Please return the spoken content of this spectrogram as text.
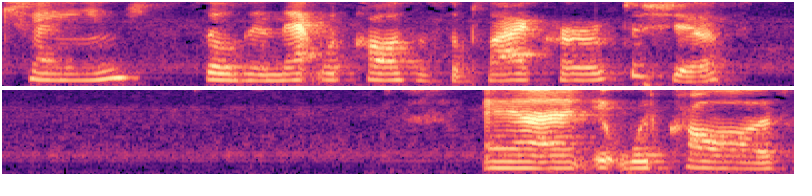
change, so then that would cause the supply curve to shift. And it would cause,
